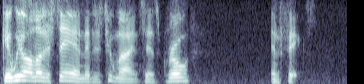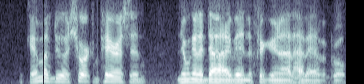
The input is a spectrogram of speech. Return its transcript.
Okay, we all understand that there's two mindsets growth and fix. Okay, I'm going to do a short comparison, and then we're going to dive into figuring out how to have a growth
